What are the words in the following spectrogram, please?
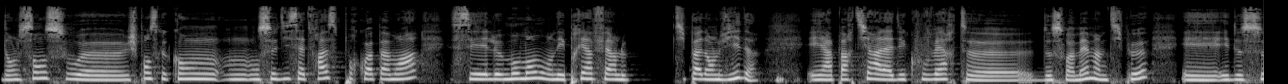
dans le sens où euh, je pense que quand on, on se dit cette phrase, pourquoi pas moi, c'est le moment où on est prêt à faire le petit pas dans le vide et à partir à la découverte euh, de soi-même un petit peu et, et de ce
